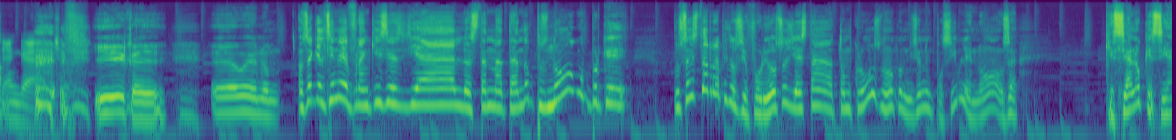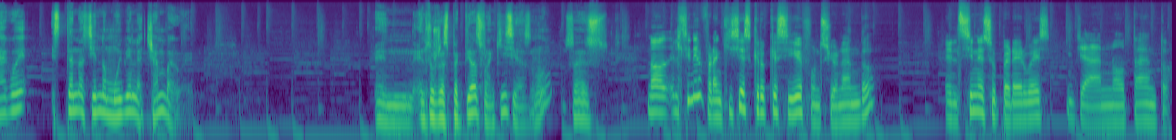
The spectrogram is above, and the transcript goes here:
Sean gachos. Híjole. Eh, bueno. O sea que el cine de franquicias ya lo están matando. Pues no, güey, porque. Pues ahí está Rápidos y Furiosos, ya está Tom Cruise, ¿no? Con Misión Imposible, ¿no? O sea, que sea lo que sea, güey, están haciendo muy bien la chamba, güey. En, sus respectivas franquicias, ¿no? O sea, es. No, el cine franquicias creo que sigue funcionando. El cine superhéroes ya no tanto.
